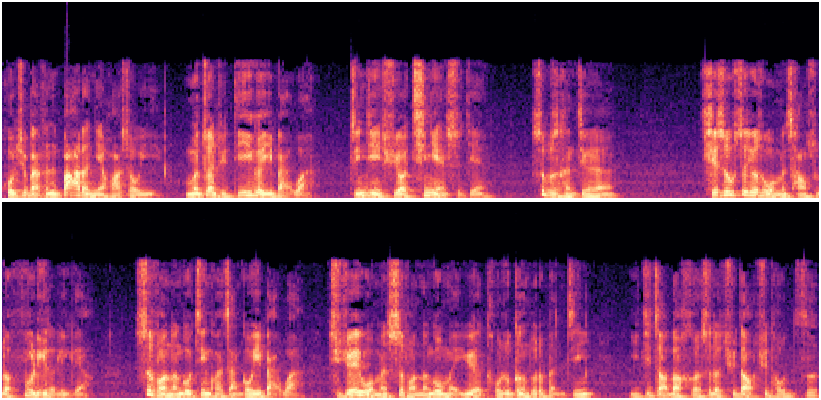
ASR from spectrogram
获取百分之八的年化收益，我们赚取第一个一百万，仅仅需要七年时间，是不是很惊人？其实这就是我们常说的复利的力量。是否能够尽快攒够一百万，取决于我们是否能够每月投入更多的本金，以及找到合适的渠道去投资。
